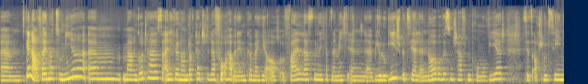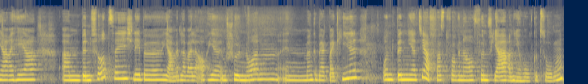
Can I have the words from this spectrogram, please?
Ähm, genau, vielleicht noch zu mir. Ähm, Maren Grütters, eigentlich gehört noch ein Doktortitel davor, aber den können wir hier auch fallen lassen. Ich habe nämlich in äh, Biologie, speziell in Neurowissenschaften, promoviert. Ist jetzt auch schon zehn Jahre her. Ähm, bin 40, lebe ja mittlerweile auch hier im schönen Norden in Mönckeberg bei Kiel und bin jetzt ja fast vor genau fünf Jahren hier hochgezogen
